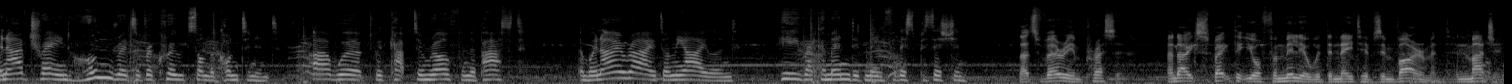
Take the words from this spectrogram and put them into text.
and I've trained hundreds of recruits on the continent. I worked with Captain Rolf in the past, and when I arrived on the island, he recommended me for this position. That's very impressive. And I expect that you're familiar with the natives' environment and magic.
